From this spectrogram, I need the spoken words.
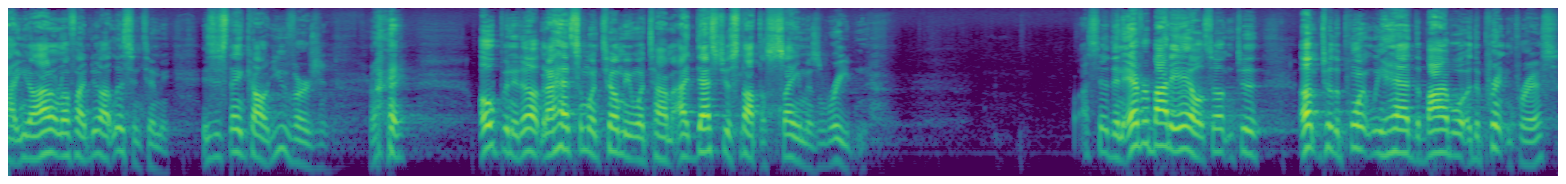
uh, you know, I don't know if I do. I listen to me. It's this thing called YouVersion, right? Open it up. And I had someone tell me one time, I that's just not the same as reading. I said, then everybody else, up to, up to the point we had the Bible, the printing press,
